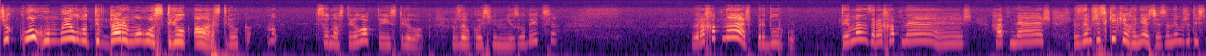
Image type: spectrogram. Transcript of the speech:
Якого милого ти вдарив мого стрілка? А, стрілка. Ну, все одно стрілок, то і стрілок. Можливо, колись він мені згодиться. Зараз хапнеш, придурку. Ти в мене зараз хапнеш. Я за ним вже скільки ганяюсь? Я за ним вже десь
